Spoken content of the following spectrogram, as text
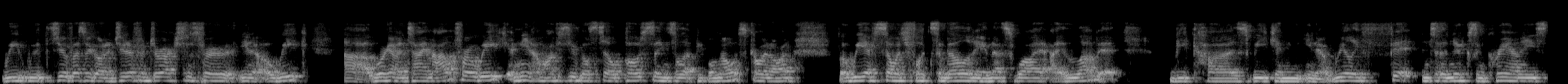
we, we, the two of us are going in two different directions for you know a week. Uh, we're going to time out for a week, and you know obviously we'll still post things to let people know what's going on, but we have so much flexibility, and that's why I love it because we can you know really fit into the nooks and crannies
